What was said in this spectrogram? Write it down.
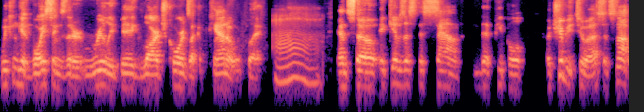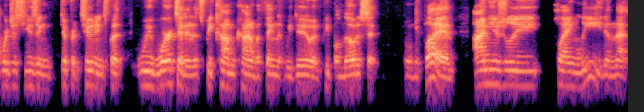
we can get voicings that are really big, large chords like a piano would play. Ah, And so it gives us this sound that people attribute to us. It's not we're just using different tunings, but we've worked it and it's become kind of a thing that we do and people notice it when we play. And I'm usually playing lead in that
